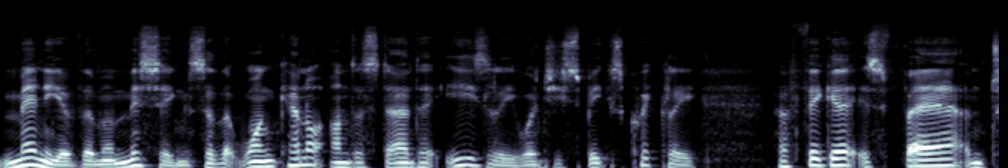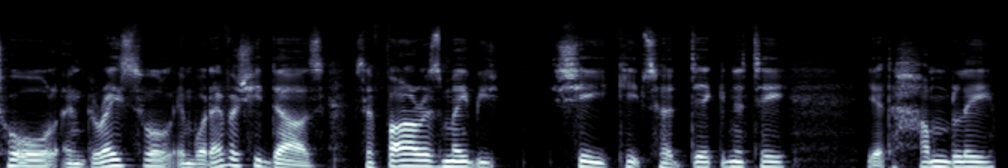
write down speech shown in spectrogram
Many of them are missing, so that one cannot understand her easily when she speaks quickly. Her figure is fair and tall and graceful in whatever she does, so far as maybe she keeps her dignity, yet humbly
